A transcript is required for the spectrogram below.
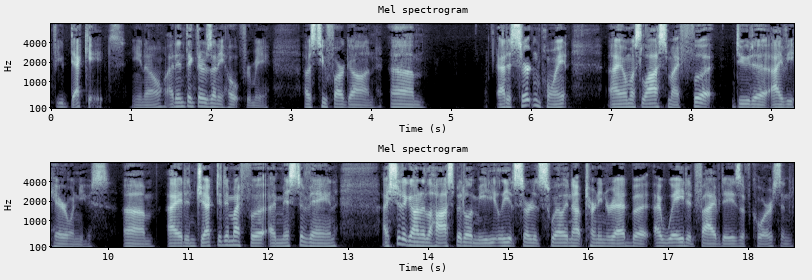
few decades. You know, I didn't think there was any hope for me. I was too far gone. Um, at a certain point, I almost lost my foot due to IV heroin use. Um, I had injected in my foot. I missed a vein. I should have gone to the hospital immediately. It started swelling up, turning red, but I waited five days, of course, and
